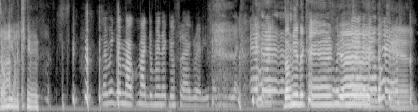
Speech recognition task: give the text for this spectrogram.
dummy in the can. Let me get my, my Dominican flag ready so I can be like, Dummy in the can. With the can in Yeah. the can.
